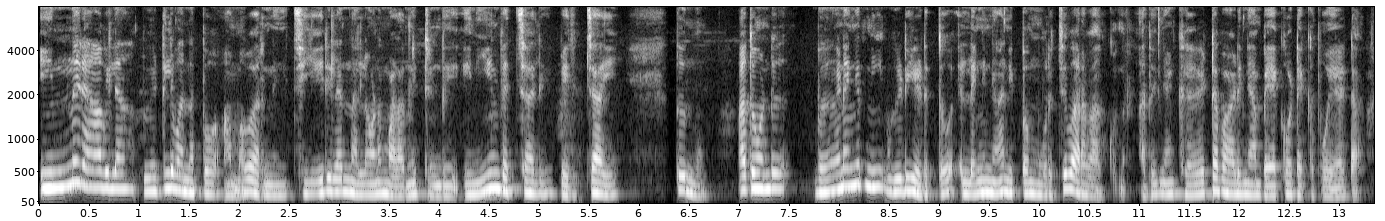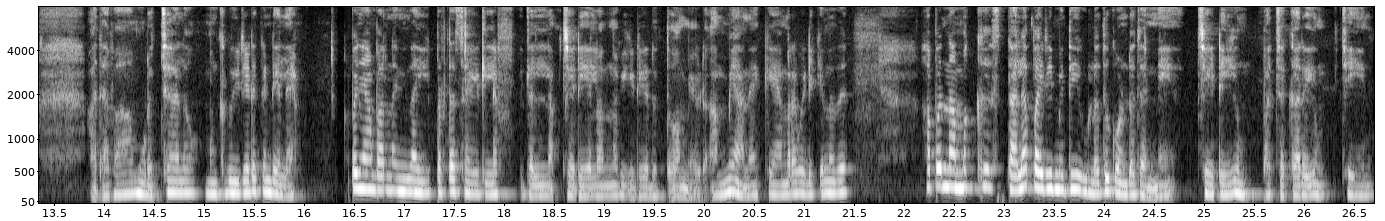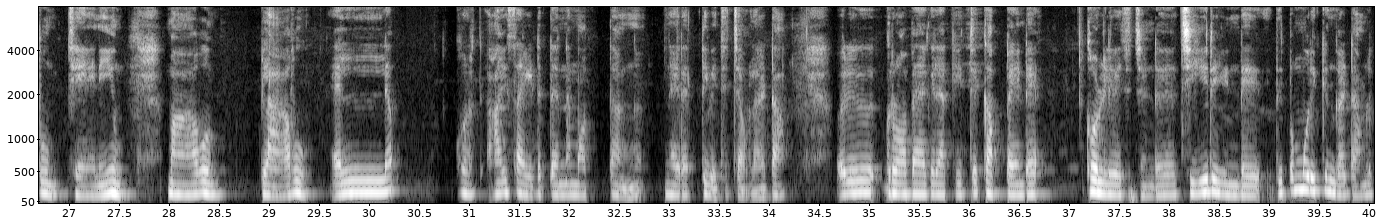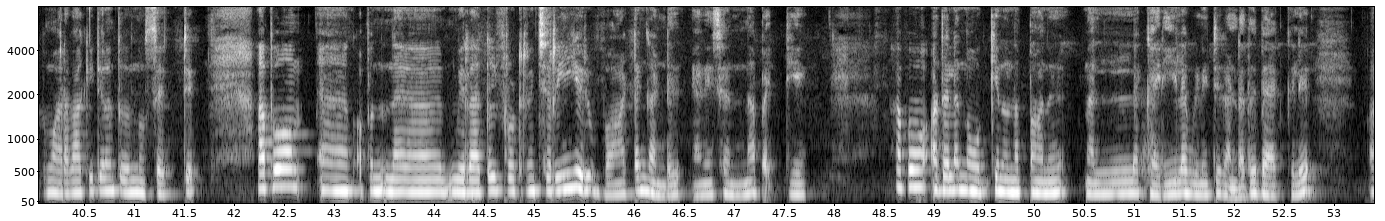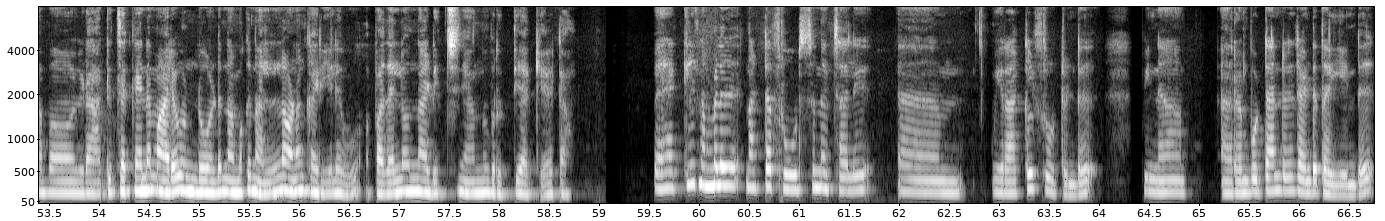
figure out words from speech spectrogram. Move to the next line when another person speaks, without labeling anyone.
ഇന്ന് രാവിലെ വീട്ടിൽ വന്നപ്പോൾ അമ്മ പറഞ്ഞ് ചീരില നല്ലോണം വളർന്നിട്ടുണ്ട് ഇനിയും വെച്ചാൽ പെരിച്ചായി തിന്നു. അതുകൊണ്ട് വേണമെങ്കിൽ നീ വീഡിയോ എടുത്തോ അല്ലെങ്കിൽ ഞാൻ ഇപ്പം മുറിച്ച് വറവാക്കുന്നു. അത് ഞാൻ കേട്ട പാട് ഞാൻ ബേക്കോട്ടേക്ക് പോയേട്ടാ. അഥവാ മുറിച്ചാലോ നമുക്ക് വീഡിയോ എടുക്കേണ്ടല്ലേ അപ്പോൾ ഞാൻ പറഞ്ഞു ഇന്ന് ഇപ്പോഴത്തെ സൈഡിലെ ഇതെല്ലാം ചെടിയെല്ലാം ഒന്ന് വീഡിയോ എടുത്തോ അമ്മയോട്. അമ്മയാണ് ക്യാമറ പിടിക്കുന്നത്. അപ്പം നമുക്ക് സ്ഥലപരിമിതി ഉള്ളത് കൊണ്ട് തന്നെ ചെടിയും പച്ചക്കറിയും ചേമ്പും ചേനയും മാവും പ്ലാവും എല്ലാം കുറച്ച് ആ സൈഡിൽ തന്നെ മൊത്തം അങ്ങ് നിരത്തി വെച്ചിട്ടുള്ള കേട്ടോ. ഒരു ഗ്രോ ബാഗിലാക്കിയിട്ട് കപ്പേന്റെ കൊള്ളി വെച്ചിട്ടുണ്ട് ചീരയുണ്ട്. ഇതിപ്പം മുറിക്കും കേട്ടോ. നമ്മളിപ്പം മറവാക്കിയിട്ടാണ് തിന്നു സെറ്റ് അപ്പോൾ അപ്പം മിറാക്കിൾ ഫ്രൂട്ടിന് ചെറിയൊരു വാട്ടം കണ്ട് ഞാൻ ചെന്നാൽ പറ്റിയേ. അപ്പോൾ അതെല്ലാം നോക്കി നിന്നപ്പോൾ ആണ് നല്ല കരിയില വീണിട്ട് കണ്ടത് ബാക്കിൽ അപ്പോൾ ഇവിടെ ആത്തിച്ചക്കേന്റെ മരം ഉണ്ടോണ്ട് നമുക്ക് നല്ലോണം കരിയില പോവും. അപ്പോൾ അതെല്ലാം ഒന്ന് അടിച്ച് ഞാൻ ഒന്ന് വൃത്തിയാക്കി കേട്ടോ. ബാക്കിൽ നമ്മൾ നട്ട ഫ്രൂട്ട്സ് എന്ന് വെച്ചാൽ മിറാക്കിൾ ഫ്രൂട്ട് ഉണ്ട്. പിന്നെ റംബൂട്ടാന്റെ രണ്ട് തൈയുണ്ട്.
